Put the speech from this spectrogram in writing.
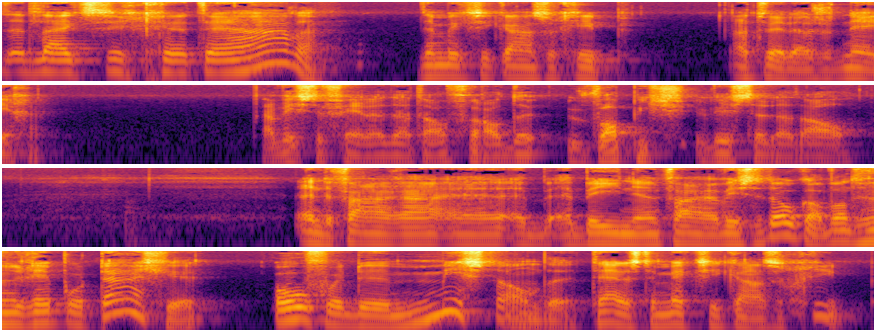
het, lijkt zich te herhalen, de Mexicaanse griep uit 2009. Nou wisten velen dat al, vooral de wappies wisten dat al. En de VARA, eh, en VARA wisten het ook al, want hun reportage over de misstanden tijdens de Mexicaanse griep,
